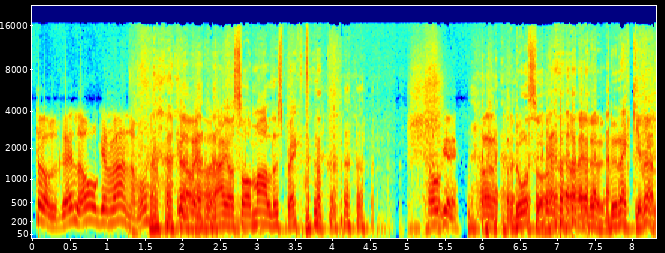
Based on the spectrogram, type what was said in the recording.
Större lag än Värnamo? ja, nej, jag sa med all respekt. Okej. Ja, ja. Då så. Ja, eller? Det räcker väl?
